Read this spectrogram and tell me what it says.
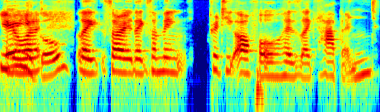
Here know you what go. like sorry like something pretty awful has like happened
